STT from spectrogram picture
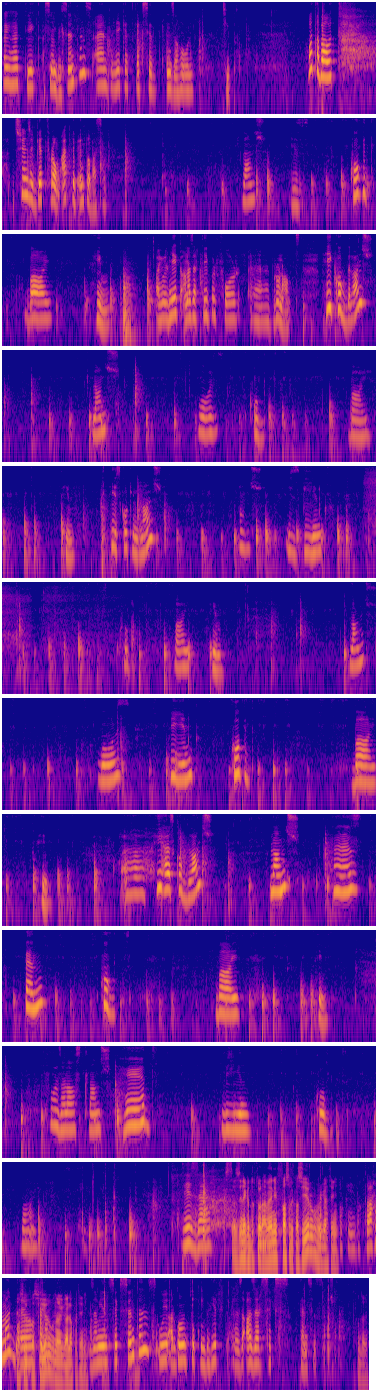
I had take a simple sentence and make it fixed in the whole table. What about changing get from active into passive? Lunch is cooked by him. I will make another table for uh, pronouns. He cooked the lunch. Lunch was cooked by. He is cooking lunch. Lunch is being cooked by him. Lunch was being cooked by him. Uh, he has cooked lunch. Lunch has been cooked by him. For the last lunch had been cooked by the استاذنك يا دكتور اماني في فاصل قصير ونرجع تاني okay دكتور احمد فاصل آه، قصير ونرجع لكم تاني the main six sentence we are going to complete uh, the other six tenses إن شاء الله. اتفضلي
